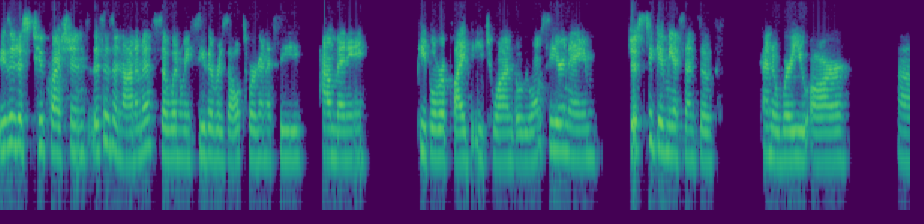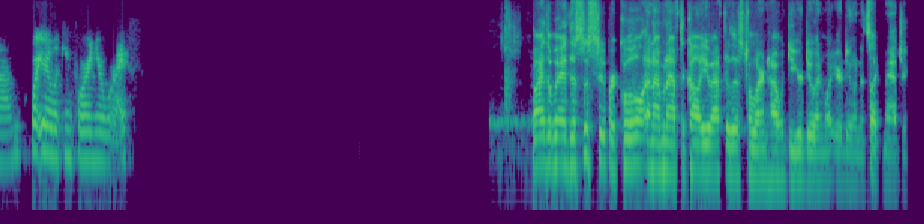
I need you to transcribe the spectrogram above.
These are just two questions. This is anonymous. So, when we see the results, we're going to see how many people replied to each one, but we won't see your name just to give me a sense of kind of where you are, um, what you're looking for in your life. By the way, this is super cool, and I'm gonna have to call you after this to learn how you're doing what you're doing. It's like magic.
